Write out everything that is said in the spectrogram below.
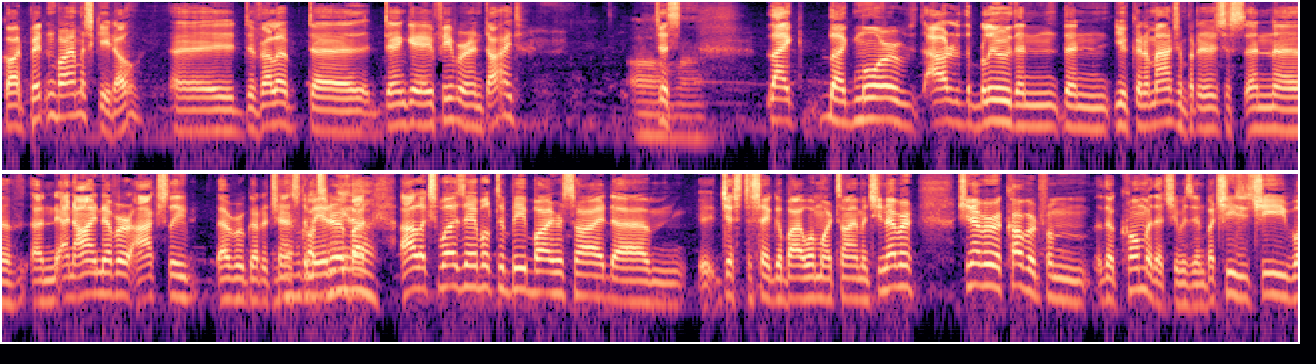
got bitten by a mosquito, uh, developed uh, dengue fever, and died. Oh, Just man. like like more out of the blue than than you can imagine. But it was just and uh, and and I never actually ever got a chance to meet to her. but. Alex was able to be by her side um, just to say goodbye one more time, and she never she never recovered from the coma that she was in. But she she uh,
